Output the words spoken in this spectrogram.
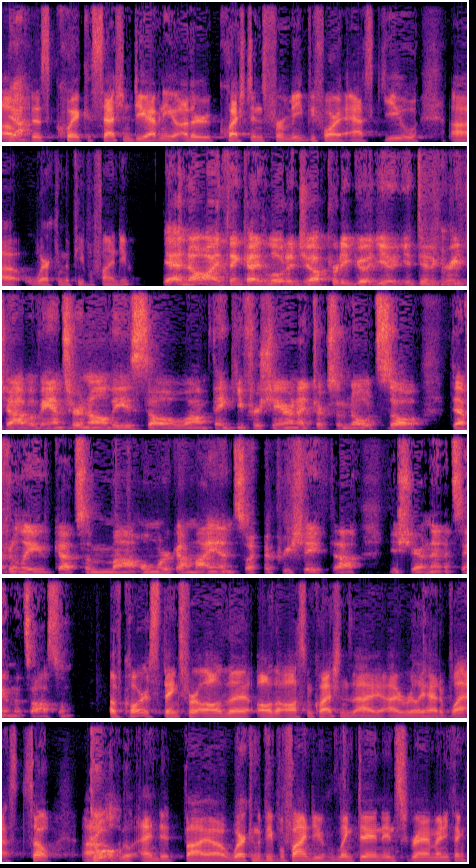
of Yeah. this quick session. Do you have any other questions for me before I ask you? Uh, where can the people find you? Yeah, no, I think I loaded you up pretty good. You you did a great job of answering all these. So um, thank you for sharing. I took some notes, so definitely got some uh, homework on my end. So I appreciate uh, you sharing that, Sam. That's awesome. Of course. Thanks for all the all the awesome questions. I I really had a blast. So uh, Cool. we'll end it by uh, where can the people find you? LinkedIn, Instagram, anything?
